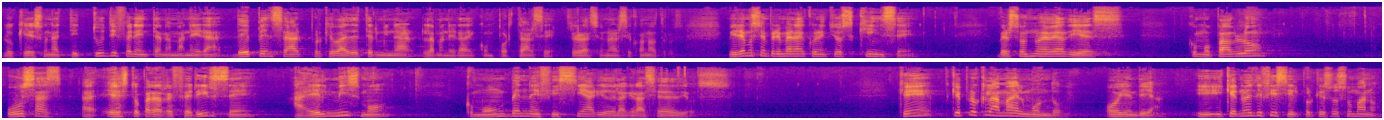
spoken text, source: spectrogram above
lo que es una actitud diferente en la manera de pensar, porque va a determinar la manera de comportarse, relacionarse con otros. Miremos en 1 Corintios 15, versos 9 a 10, como Pablo usa esto para referirse a él mismo como un beneficiario de la gracia de Dios. ¿Qué, proclama el mundo hoy en día? Y que no es difícil porque eso es humano.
